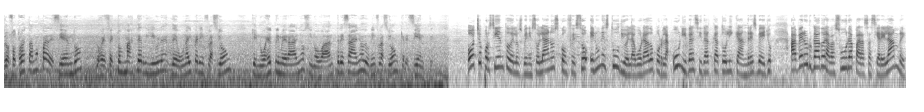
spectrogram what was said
Nosotros estamos padeciendo los efectos más terribles de una hiperinflación que no es el primer año, sino van tres años de una inflación creciente. 8% de los venezolanos confesó en un estudio elaborado por la Universidad Católica Andrés Bello haber hurgado en la basura para saciar el hambre.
